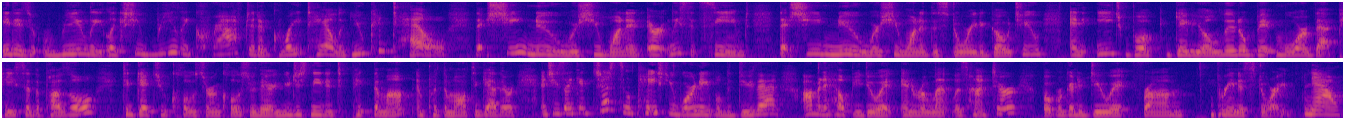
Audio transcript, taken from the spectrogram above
It is really, like she really crafted a great tale. Like you can tell that she knew where she wanted, or at least it seemed that she knew where she wanted the story to go to. And each book gave you a little bit more of that piece of the puzzle to get you closer and closer there. You just needed to pick them up and put them all together. And she's like, and just in case you weren't able to do that, I'm gonna help you do it in Relentless Hunter, but we're gonna do it from Brina's story. Now,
